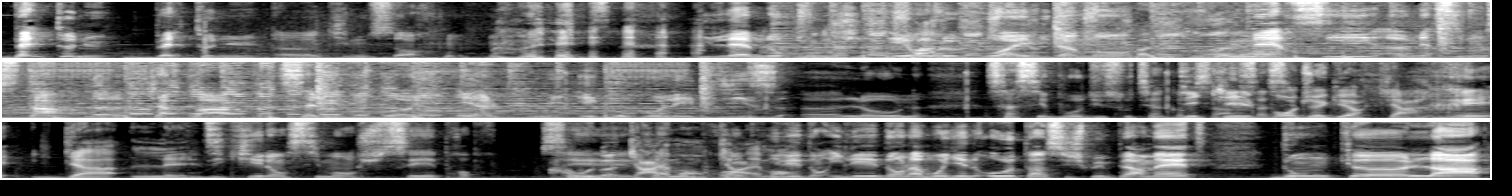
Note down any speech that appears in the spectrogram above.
Belle tenue, belle tenue euh, qui nous sort. il aime le rouge et on le voit évidemment. merci, euh, merci mon star Kappa. Salut B-Boy et Alfoui et Gogo les 10 Lone. Ça c'est beau du soutien comme 10 kills pour Jugger qui a régalé. 10 kills en 6 manches, c'est propre. Ah oui, bah, carrément, carrément. Il est, dans, il est, dans, la moyenne haute, hein, si je puis me permettre. Donc euh, là,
